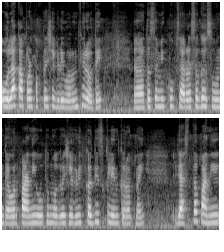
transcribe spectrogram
ओला कापड फक्त शेगडीवरून फिरवते. तसं मी खूप सारं असं घसून त्यावर पाणी ओतून वगैरे शेगडी कधीच क्लीन करत नाही. जास्त पाणी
